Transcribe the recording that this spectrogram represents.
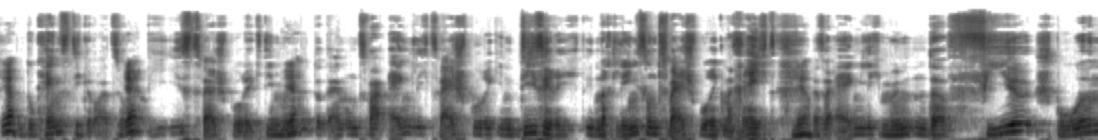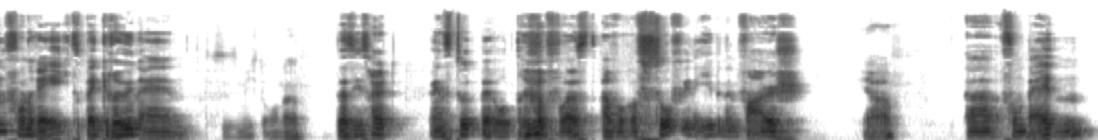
Ja. und du kennst die Kreuzung, Ja. die ist zweispurig, die Ja. mündet dort ein, und zwar eigentlich zweispurig in diese Richtung, nach links und zweispurig nach rechts. Ja. Also eigentlich münden da vier Spuren von rechts bei Grün ein. Das ist nicht ohne. Das ist halt, wenn du dort bei Rot drüber fährst, aber auf so vielen Ebenen falsch, Ja. äh, von beiden.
